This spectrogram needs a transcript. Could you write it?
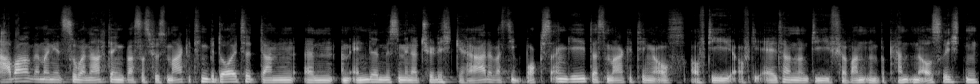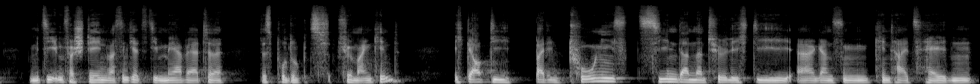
Aber wenn man jetzt darüber nachdenkt, was das fürs Marketing bedeutet, dann ähm, am Ende müssen wir natürlich gerade, was die Box angeht, das Marketing auch auf die, auf die Eltern und die Verwandten und Bekannten ausrichten, damit sie eben verstehen, was sind jetzt die Mehrwerte des Produkts für mein Kind. Ich glaube, die bei den Tonys ziehen dann natürlich die äh, ganzen Kindheitshelden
